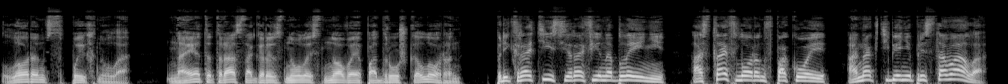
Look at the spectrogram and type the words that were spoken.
Лорен вспыхнула. На этот раз огрызнулась новая подружка Лорен. «Прекрати, Серафина Блейни! Оставь Лорен в покое! Она к тебе не приставала!»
